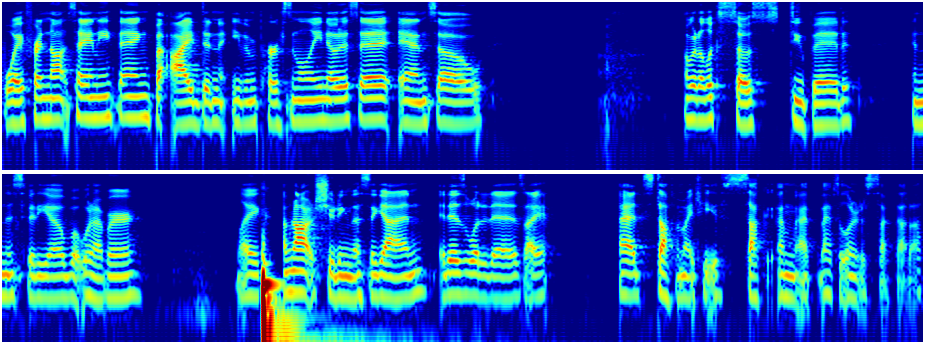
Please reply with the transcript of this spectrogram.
boyfriend not say anything, but I didn't even personally notice it and so I'm going to look so stupid in this video, but whatever. Like I'm not shooting this again. It is what it is. I I had stuff in my teeth. Suck. I'm, I have to learn to suck that up.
